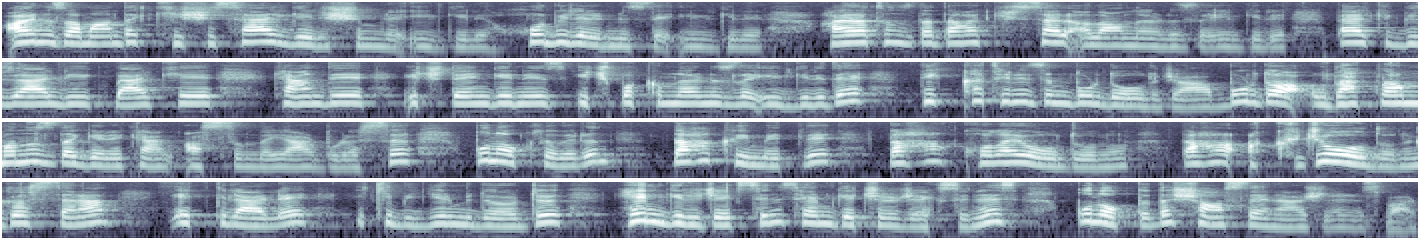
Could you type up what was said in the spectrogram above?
Aynı zamanda kişisel gelişimle ilgili, hobilerinizle ilgili, hayatınızda daha kişisel alanlarınızla ilgili, belki güzellik, belki kendi iç dengeniz, iç bakımlarınızla ilgili de dikkatinizin burada olacağı, burada odaklanmanız da gereken aslında yer burası. Bu noktaların daha kıymetli, daha kolay olduğunu, daha akıcı olduğunu gösteren etkilerle 2024'ü hem gireceksiniz hem geçireceksiniz. Bu noktada şanslı enerjileriniz var.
